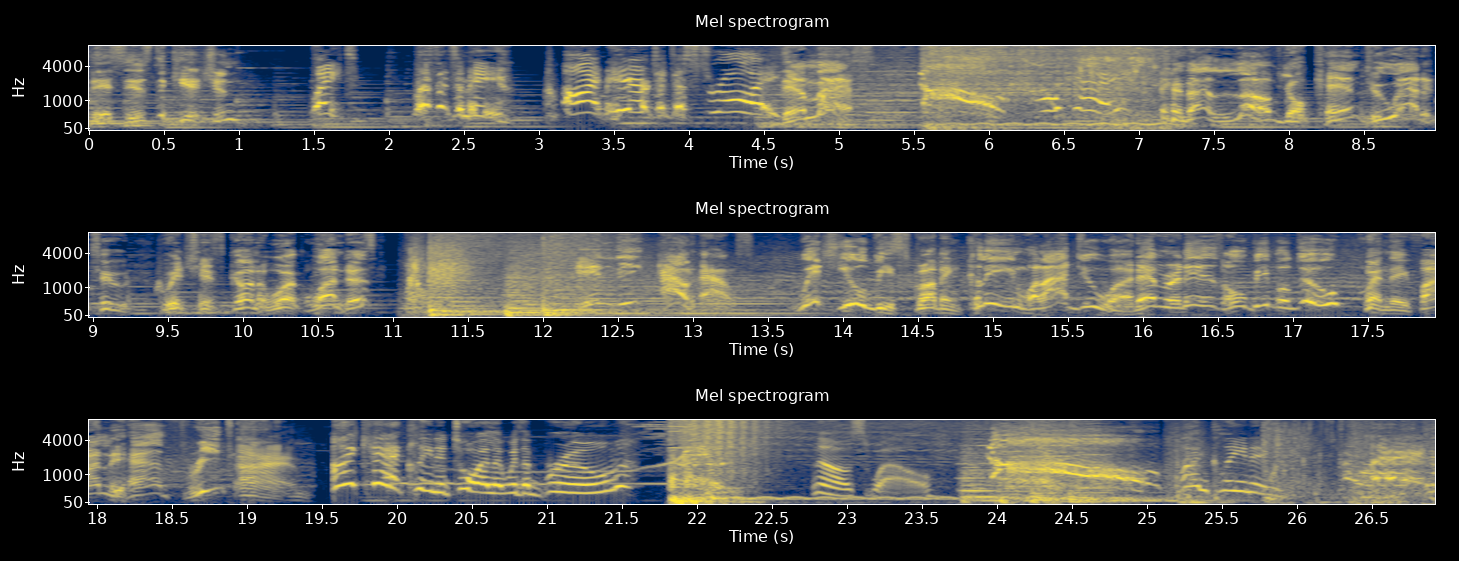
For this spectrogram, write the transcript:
This is the kitchen. Wait! Listen to me! I'm here to destroy! Their mess. No! Okay! And I love your can-do attitude, which is gonna work wonders in the outhouse, which you'll be scrubbing clean while I do whatever it is old people do when they finally have free time. I can't clean a toilet with a broom. No, swell. No! I'm cleaning. Cleaning!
